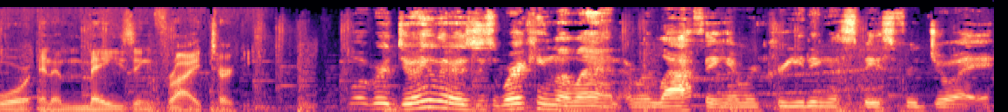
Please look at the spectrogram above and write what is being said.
for an amazing fried turkey. What we're doing there is just working the land and we're laughing and we're creating a space for joy.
